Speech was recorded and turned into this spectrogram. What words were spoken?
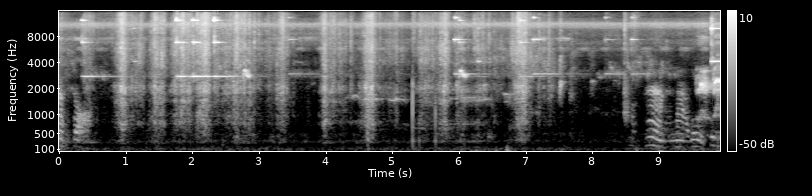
มาสองห้าหน้าบูขึ้น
